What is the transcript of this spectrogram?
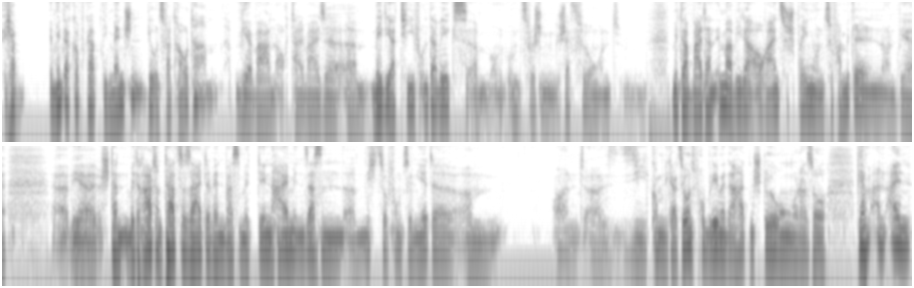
Ich habe im Hinterkopf gehabt, die Menschen, die uns vertraut haben. Wir waren auch teilweise ähm, mediativ unterwegs, ähm, um, um, zwischen Geschäftsführung und Mitarbeitern immer wieder auch reinzuspringen und zu vermitteln. Und wir äh, wir standen mit Rat und Tat zur Seite, wenn was mit den Heiminsassen äh, nicht so funktionierte. Ähm, und äh, sie Kommunikationsprobleme da hatten, Störungen oder so. Wir haben an allen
